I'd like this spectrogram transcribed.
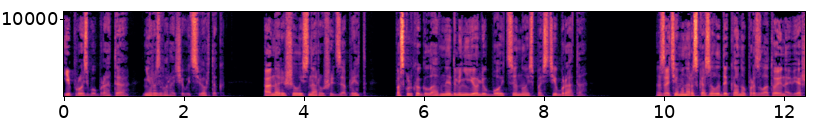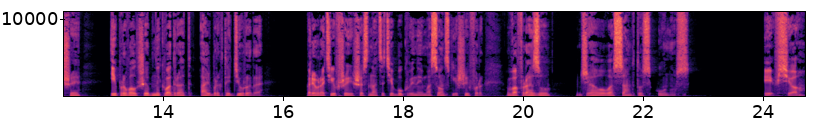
и просьбу брата не разворачивать сверток, она решилась нарушить запрет, поскольку главное для нее любой ценой спасти брата. Затем она рассказала декану про золотое навершие и про волшебный квадрат Альбрехта Дюрера, превративший шестнадцатибуквенный масонский шифр во фразу «Джаова Санктус Унус». «И все?»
